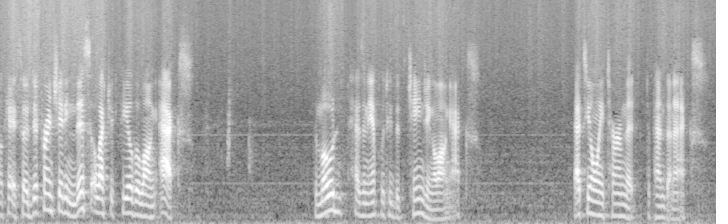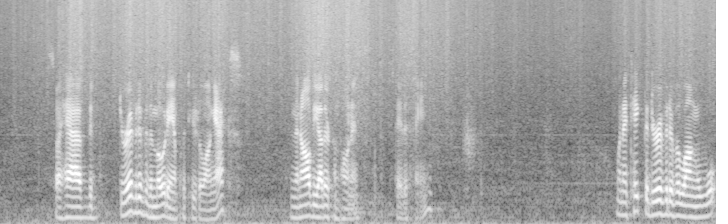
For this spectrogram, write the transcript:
Okay, so differentiating this electric field along x, the mode has an amplitude that's changing along x. That's the only term that depends on x. So I have the derivative of the mode amplitude along x, and then all the other components stay the same. When I take the derivative along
